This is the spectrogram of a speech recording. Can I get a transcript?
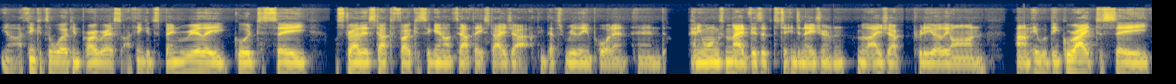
you know I think it's a work in progress. I think it's been really good to see Australia start to focus again on Southeast Asia. I think that's really important. And Penny Wong's made visits to Indonesia and Malaysia pretty early on. Um, it would be great to see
